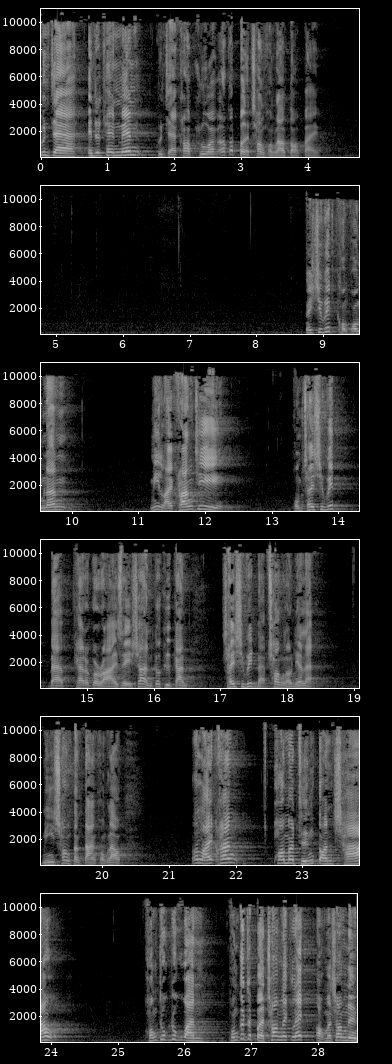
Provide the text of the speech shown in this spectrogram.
กุญแจ entertainment กุญแจครอบครัว แล้วก็เปิดช่องของเราต่อไป ในชีวิตของผมนั้นมีหลายครั้งที่ผมใช้ชีวิต แบบ categorization ก็คือการใช้ชีวิตแบบช่องเหล่านี้แหละ มีช่องต่างๆของเราแล้วหลายครั้งพอมาถึงตอนเช้าของทุกๆวัน ผมก็จะเปิดช่องเล็ก ๆ ออกมาช่องหนึ่ง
